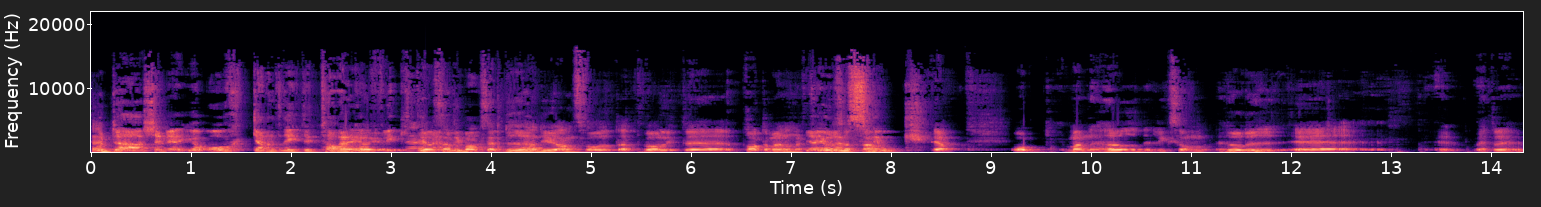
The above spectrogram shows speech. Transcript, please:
Och där kände jag, jag orkade inte riktigt ta Nej, jag, konflikt. jag satt tillbaka så här, Du hade ju ansvaret att vara lite, prata med honom. efter Jag gjorde en snok. Ja. Och man hörde liksom hur du eh, eh,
